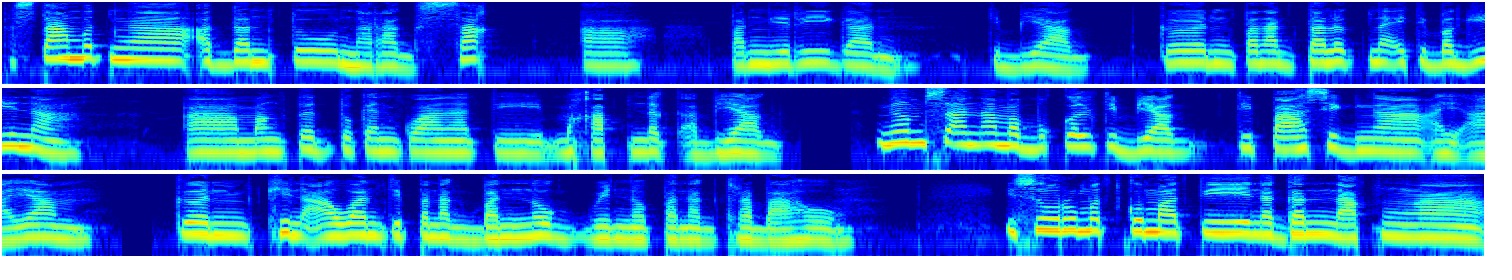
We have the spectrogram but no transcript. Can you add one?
Kastamot nga addanto naragsak a panirigan ti biyag. Ken panagtalek na iti bagina uh, mangtad to ken kwa na ti makapnag abiyag. Ngam saan a mabukol ti biyag ti pasig nga ay ayam. Kun kinaawan ti panagbannog wenno panagtrabaho. Isurumot ko mati naganak nga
